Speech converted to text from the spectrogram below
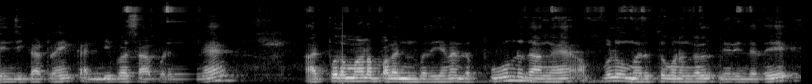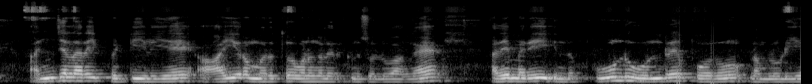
செஞ்சு காட்டுறேன். கண்டிப்பாக சாப்பிடுங்க. அற்புதமான பலன் என்பது. ஏன்னா இந்த பூண்டு தாங்க அவ்வளவு மருத்துவ குணங்கள் நிறைந்தது. அஞ்சலறை பெட்டியிலேயே ஆயிரம் மருத்துவ குணங்கள் இருக்குன்னு சொல்லுவாங்க. அதே மாதிரி இந்த பூண்டு ஒன்றே போதும் நம்மளுடைய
